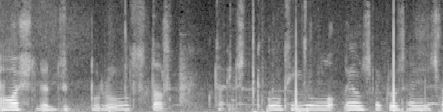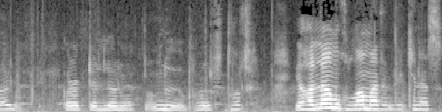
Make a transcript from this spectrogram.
Başladık Brawl Stars. Ultiyi yollayan Spectre sandviç verdi. Karakterlerin aklandı Brawl. Ya hala mı kullanmadın ikiniz?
